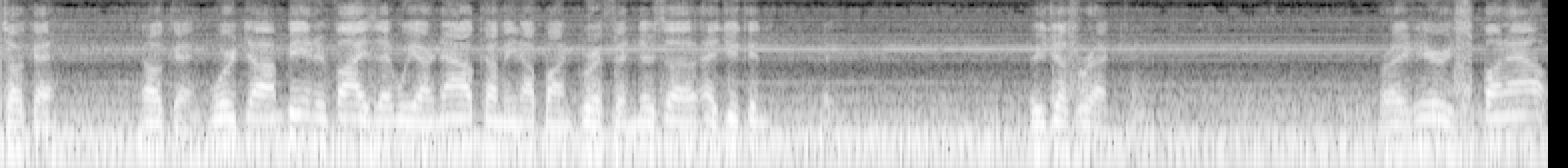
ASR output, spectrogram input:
It's okay. Okay. We're I'm being advised that we are now coming up on Griffin. There's a as you can he just wrecked. Right here he spun out.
